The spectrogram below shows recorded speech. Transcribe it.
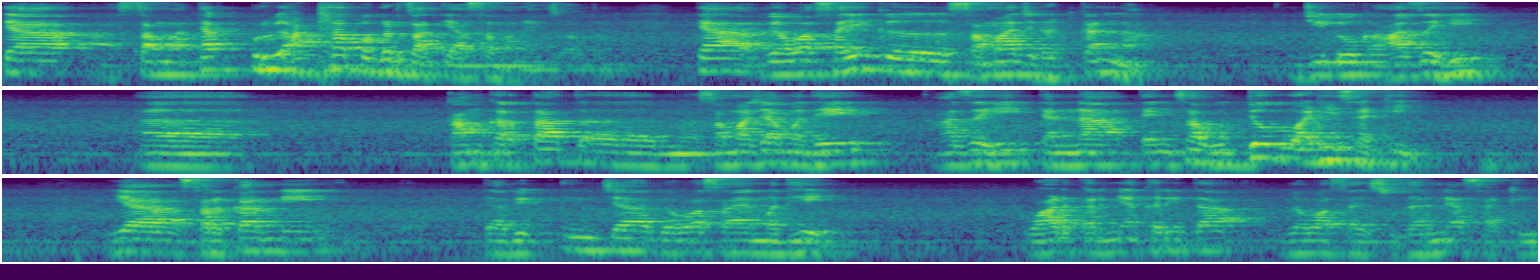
त्या समा त्या पूर्वी अठरा पगड जाते असं म्हणायचो आपण. त्या व्यावसायिक समाज घटकांना जी लोक आजही काम करतात समाजामध्ये आजही त्यांना त्यांचा उद्योग वाढीसाठी या सरकारने त्या व्यक्तींच्या व्यवसायामध्ये वाढ करण्याकरिता व्यवसाय सुधारण्यासाठी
